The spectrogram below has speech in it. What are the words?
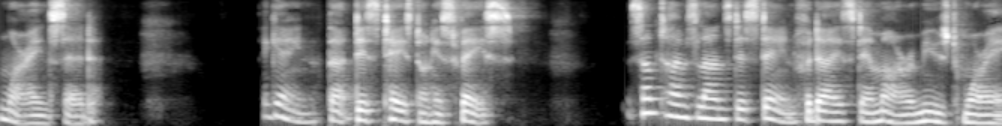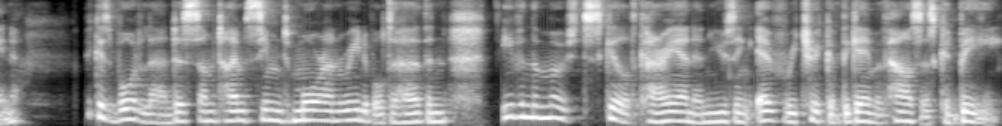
Moiraine said. Again, that distaste on his face. Sometimes Lan's disdain for Daes Daemar amused Moiraine, because Borderlanders sometimes seemed more unreadable to her than even the most skilled Cairhienin using every trick of the game of houses could be.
